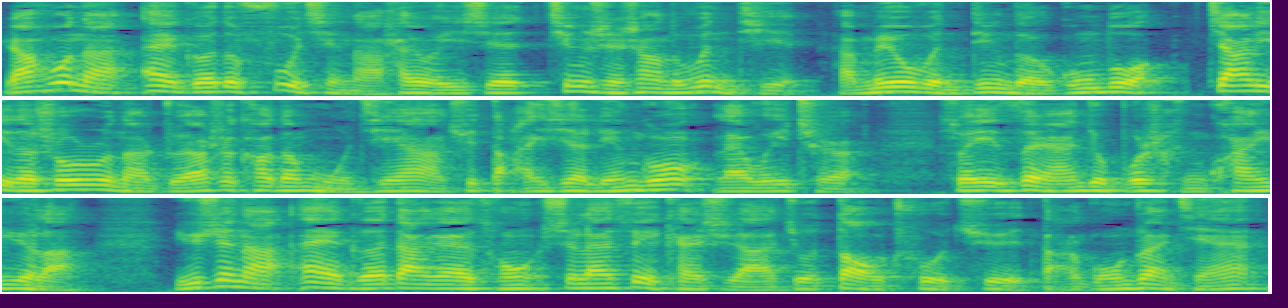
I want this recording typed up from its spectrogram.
然后呢，艾格的父亲呢，还有一些精神上的问题啊，没有稳定的工作，家里的收入呢，主要是靠他母亲啊去打一些零工来维持，所以自然就不是很宽裕了。于是呢，艾格大概从十来岁开始啊，就到处去打工赚钱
